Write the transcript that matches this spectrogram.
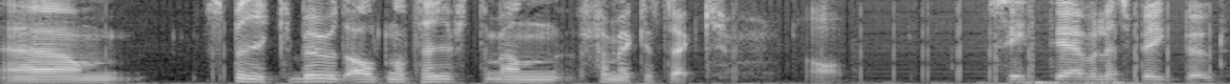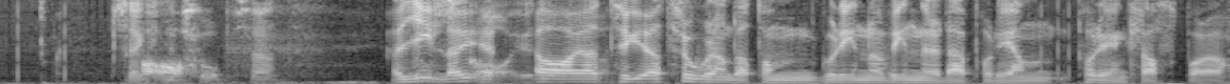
Ehm, spikbud alternativt men för mycket streck. Ja. City är väl ett spikbud. 62%. Jag gillar ju, ju ja jag, jag tror ändå att de går in och vinner det där på ren, på ren klass bara.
